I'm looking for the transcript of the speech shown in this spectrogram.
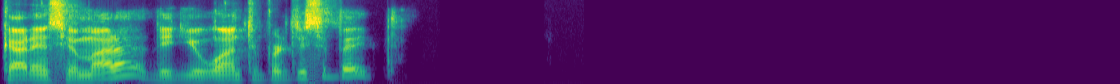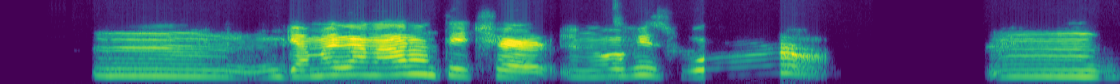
Karen Xiomara, did you want to participate? Mm, ya me ganaron, teacher. In Office Work. Mm,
